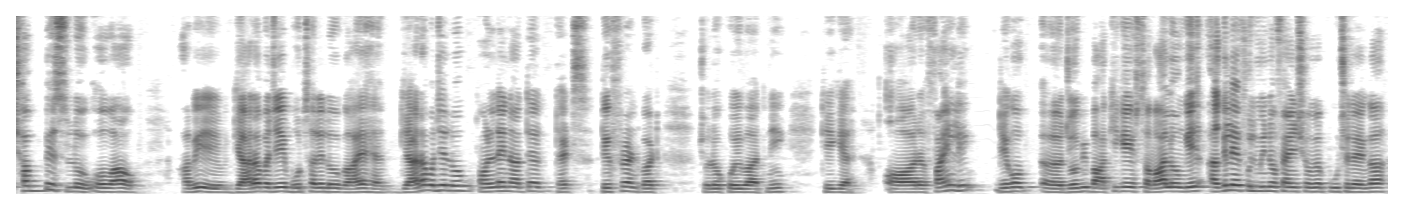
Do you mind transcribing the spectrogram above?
26 लोग। ओ वाओ अभी 11 बजे बहुत सारे लोग आए हैं। 11 बजे लोग ऑनलाइन आते हैं। दैट्स डिफरेंट बट चलो, कोई बात नहीं। ठीक है। और फाइनली देखो जो भी बाकी के सवाल होंगे, अगले फुलमिनो फ़ैन शो में पूछ लेगा।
